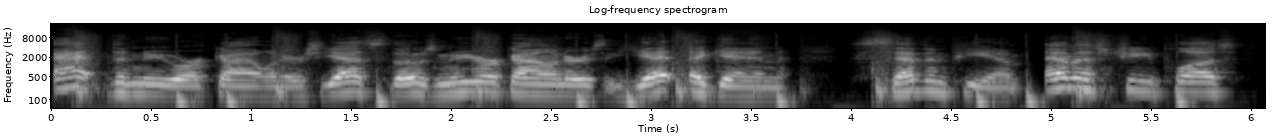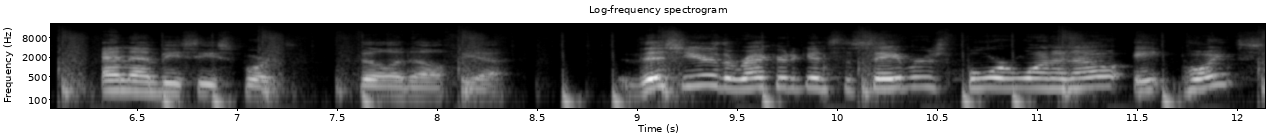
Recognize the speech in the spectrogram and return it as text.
at the New York Islanders. Yes, those New York Islanders yet again, 7 p.m. MSG Plus and NBC Sports Philadelphia. This year, the record against the Sabres 4 1 0, 8 points.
